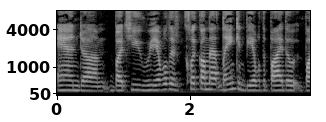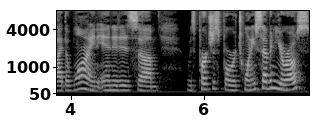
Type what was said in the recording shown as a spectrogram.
and um, but you be able to click on that link and be able to buy the buy the wine and it is um, was purchased for 27 euros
